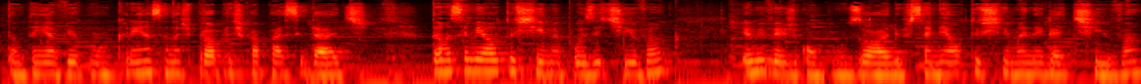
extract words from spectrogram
Então tem a ver com a crença nas próprias capacidades. Então, se a minha autoestima é positiva, eu me vejo com bons olhos. Se a minha autoestima é negativa,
